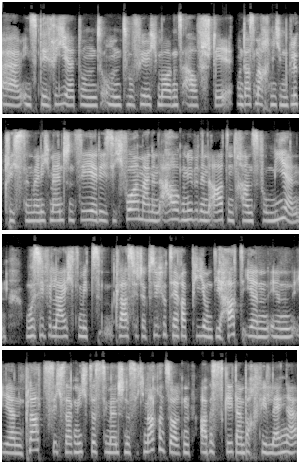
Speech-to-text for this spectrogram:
äh, inspiriert und, und wofür ich morgens aufstehe. Und das macht mich am glücklichsten, wenn ich Menschen sehe, die sich vor meinen Augen über den Atem transformieren, wo sie vielleicht mit klassischer Psychotherapie und die hat ihren, ihren, ihren Platz. Ich sage nicht, dass die Menschen das nicht machen sollten, aber es geht einfach viel länger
